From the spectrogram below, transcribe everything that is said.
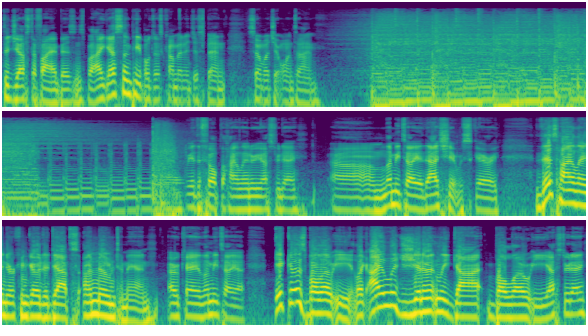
to justify a business. But I guess some people just come in and just spend so much at one time. We had to fill up the Highlander yesterday. Um, let me tell you, that shit was scary. This Highlander can go to depths unknown to man. Okay, let me tell you. It goes below E. Like I legitimately got below E yesterday.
